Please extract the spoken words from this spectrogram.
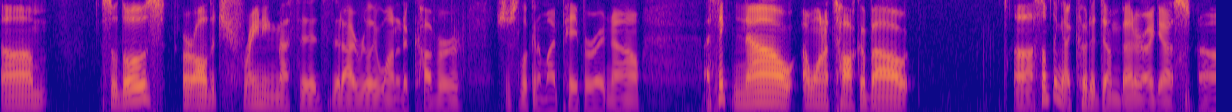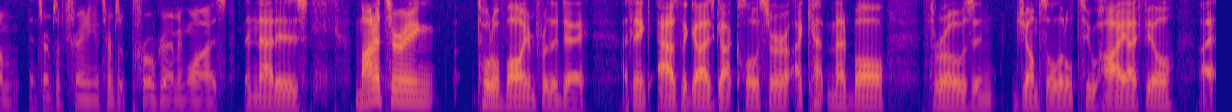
Um, so those are all the training methods that I really wanted to cover. Just looking at my paper right now. I think now I want to talk about uh, something I could have done better, I guess, um, in terms of training, in terms of programming wise, and that is monitoring total volume for the day. I think as the guys got closer, I kept med ball throws and jumps a little too high. I feel I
